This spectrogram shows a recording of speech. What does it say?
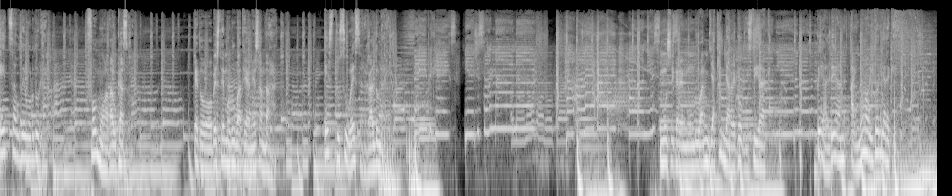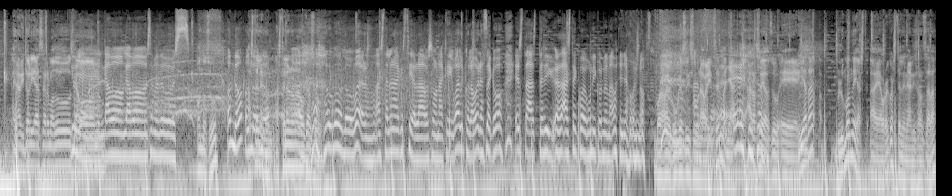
Ez zaude urduri. Fomoa daukazu. Edo beste modu batean esan da. Ez duzu ezer galdu nahi. Musikaren munduan jakin jarreko guztiak. Be aldean Ainhoa Vitoriarekin. Aina Vitoria, zer moduz, Julen, gabon. gabon, gabon, ze moduz. Ondo zu? Ondo, ondo, Astelenon, ondo. astelenon daukazu. bueno, bueno, astelenak ez dira oso onak, igual kolaboratzeko ez da asteko egunik onena, baina bueno. Bueno, a ver, guk ez dizuguna beritzen, baina Eh. eh, arrazoia duzu. Eh, Egia da, Blue Monday aste- eh, aurreko astelenean izan zara,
